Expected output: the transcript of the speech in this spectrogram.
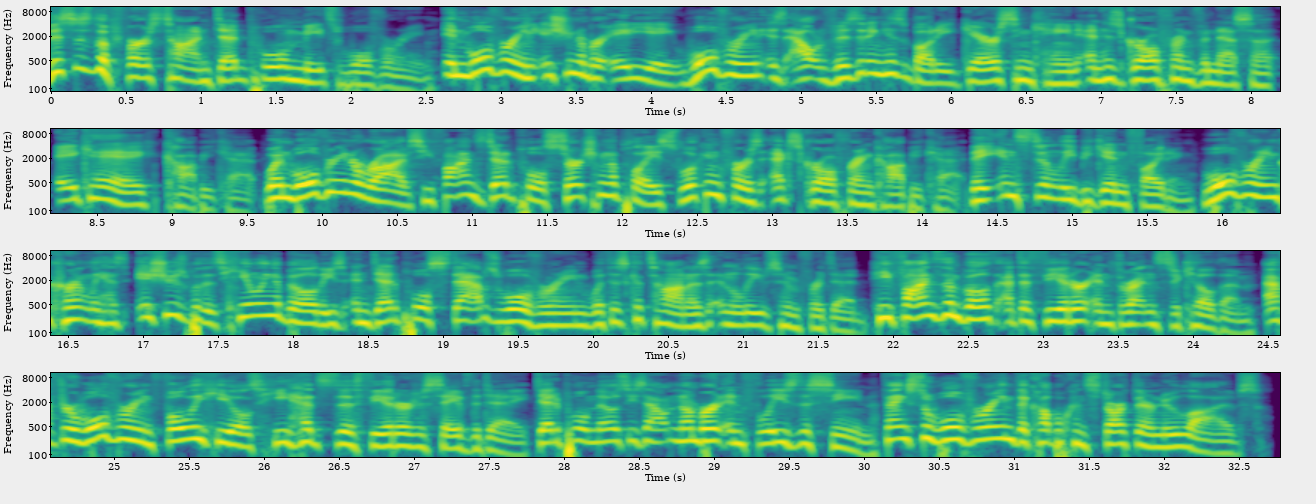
This is the first time Deadpool meets Wolverine. In Wolverine issue number 88, Wolverine is out visiting his buddy Garrison Kane and his girlfriend Vanessa, aka Copycat. When Wolverine arrives, he finds Deadpool searching the place looking for his ex girlfriend Copycat. They instantly begin fighting. Wolverine currently has issues with his healing abilities, and Deadpool stabs Wolverine with his katanas and leaves him for dead. He finds them both at the theater and threatens to kill them. After Wolverine fully heals, he heads to the theater to save the day. Deadpool knows he's outnumbered and flees the scene. Thanks to Wolverine, the couple can start their new lives.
